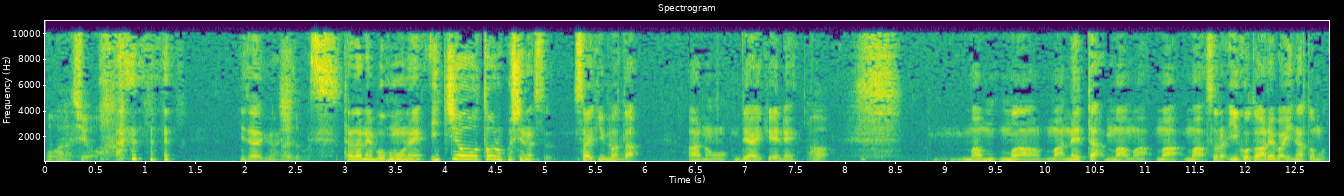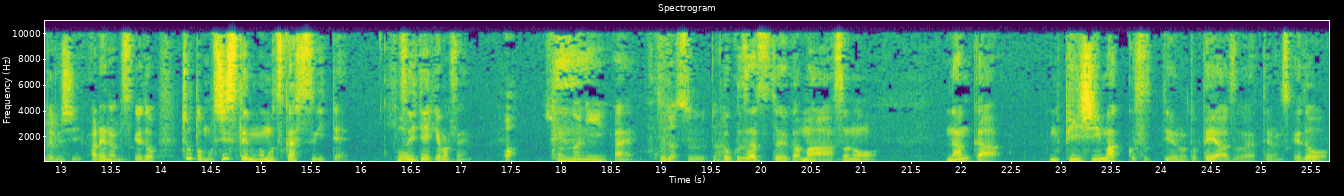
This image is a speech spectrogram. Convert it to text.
お話を。いただきました。ただね、僕もね、一応登録してるんです。最近また、あの、出会い系ね。あまあまあまあネタ、まあまあまあまあ、それはいいことあればいいなと思ってるし、あれなんですけど、ちょっともうシステムが難しすぎて、ついていけません。あそんなにはい。複雑な、複雑というかまあ、その、なんか、PCMAX っていうのとペアーズをやってるんですけど、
